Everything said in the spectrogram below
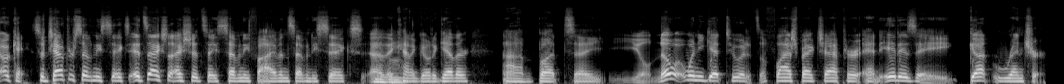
okay, so chapter 76, it's actually, I should say 75 and 76. Uh, They Mhm. kind of go together. Um, but uh, you'll know it when you get to it. It's a flashback chapter, and it is a gut wrencher.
